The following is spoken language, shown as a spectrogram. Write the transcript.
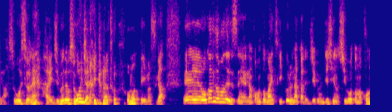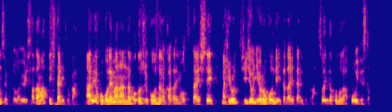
いや、すごいですよね。はい。自分でもすごいんじゃないかなと 思っていますが、えー、おかげさまでですね、なんか本当毎月来る中で自分自身の仕事のコンセプトがより定まってきたりとか、あるいはここで学んだことを受講生の方にお伝えして、まあ、非常に喜んでいただいたりとか、そういったことが多いですと。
